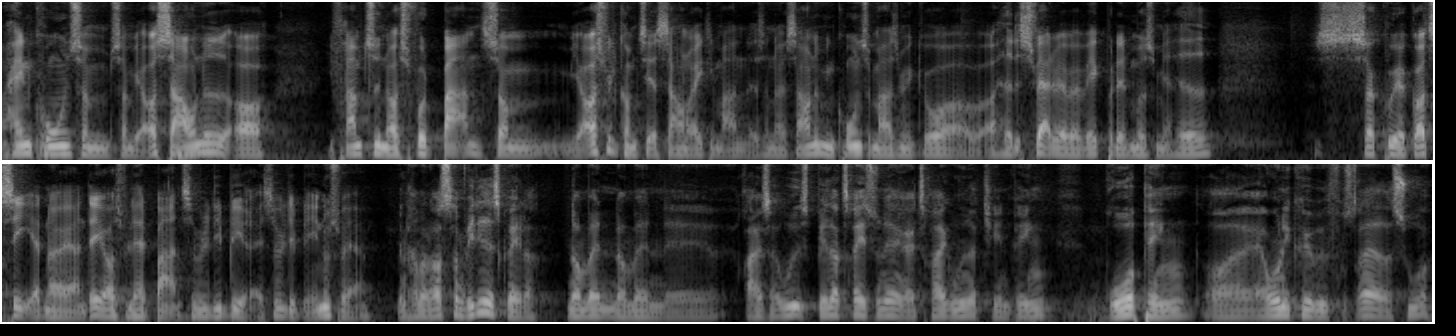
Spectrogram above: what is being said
at have en kone, som, som jeg også savnede, og i fremtiden også få et barn, som jeg også ville komme til at savne rigtig meget. Altså når jeg savnede min kone så meget, som jeg gjorde, og, og havde det svært ved at være væk på den måde, som jeg havde, så kunne jeg godt se, at når jeg en dag også ville have et barn, så ville det blive, så ville det blive endnu sværere. Men har man også samvittighedskvaler, når man, når man øh, rejser ud, spiller tre turneringer i træk uden at tjene penge, bruger penge og er oven i købet frustreret og sur,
